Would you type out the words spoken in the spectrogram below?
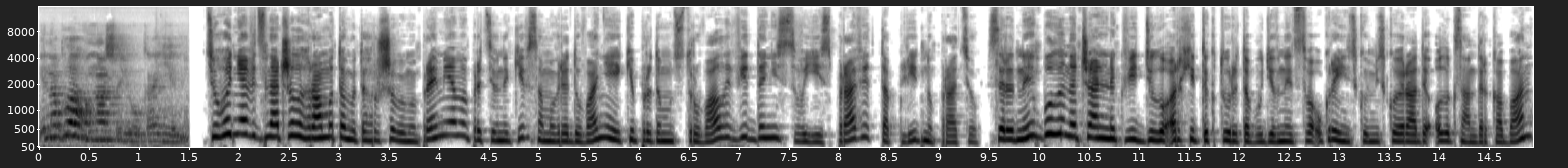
і на благо нашої України. Цього дня відзначили грамотами та грошовими преміями працівників самоврядування, які продемонстрували відданість своїй справі та плідну працю. Серед них були начальник відділу архітектури та будівництва Української міської ради Олександр Кабан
